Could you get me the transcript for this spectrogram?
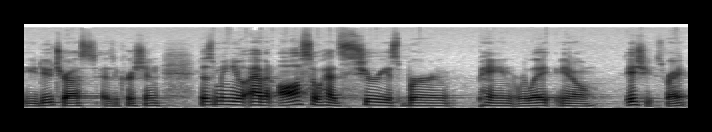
you do trust as a Christian, doesn't mean you haven't also had serious burn, pain, relate, you know, issues, right?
